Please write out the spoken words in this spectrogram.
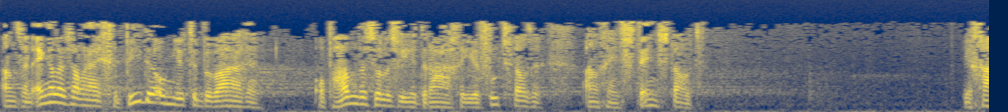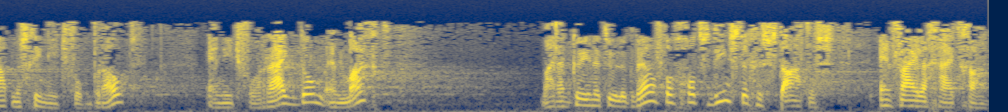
aan zijn engelen zal hij gebieden om je te bewaren. Op handen zullen ze je dragen, je voet zal ze aan geen steen stoten. Je gaat misschien niet voor brood en niet voor rijkdom en macht, maar dan kun je natuurlijk wel voor godsdienstige status en veiligheid gaan.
